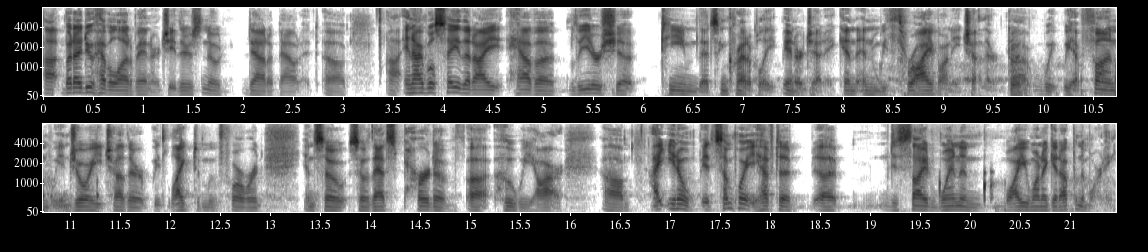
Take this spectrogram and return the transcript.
uh, but I do have a lot of energy. There's no doubt about it. Uh, uh, and I will say that I have a leadership team that's incredibly energetic, and, and we thrive on each other. Uh, we we have fun, we enjoy each other, we like to move forward, and so so that's part of uh, who we are. Um, I you know at some point you have to. Uh, decide when and why you want to get up in the morning.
